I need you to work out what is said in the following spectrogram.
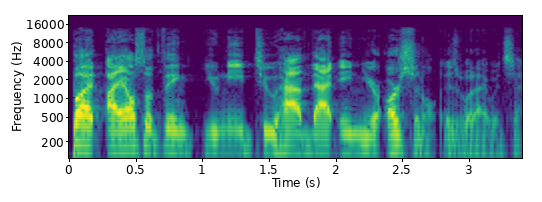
but I also think you need to have that in your arsenal. Is what I would say.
